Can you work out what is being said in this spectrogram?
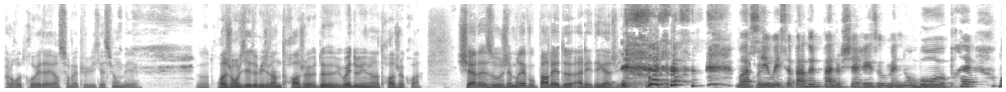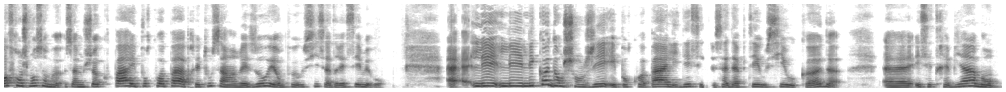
peux le retrouver d'ailleurs sur ma publication, mais. 3 euh, janvier 2023, je, de, oui, 2023, je crois. Cher réseau, j'aimerais vous parler de. Allez, dégagez. Moi, c'est oui, ça pardonne pas le cher réseau maintenant. Bon, après, moi, franchement, ça me ça me choque pas. Et pourquoi pas? Après tout, c'est un réseau et on peut aussi s'adresser. Mais bon, euh, les, les, les codes ont changé et pourquoi pas? L'idée, c'est de s'adapter aussi aux codes. Euh, et c'est très bien. Bon,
